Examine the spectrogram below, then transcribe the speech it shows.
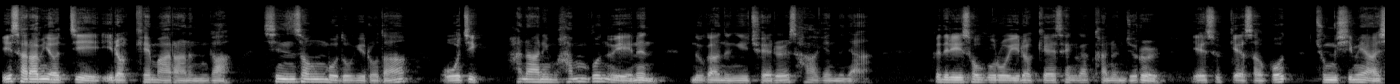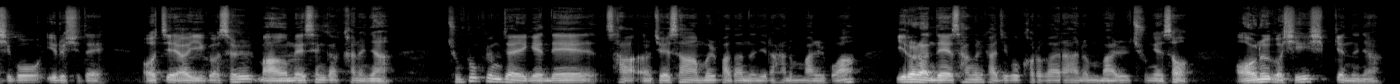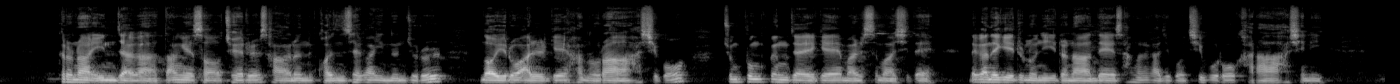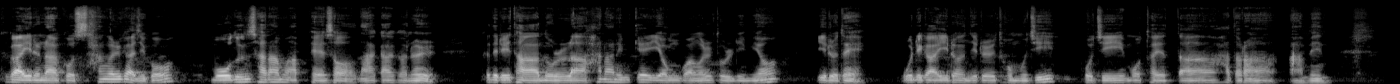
이 사람이 어찌 이렇게 말하는가? 신성모독이로다. 오직 하나님 한 분 외에는 누가 능히 죄를 사하겠느냐? 그들이 속으로 이렇게 생각하는 줄을 예수께서 곧 중심에 아시고 이르시되 어찌하여 이것을 마음에 생각하느냐? 중풍병자에게 내 죄사함을 받았느니라 하는 말과 일어난 내 상을 가지고 걸어가라 하는 말 중에서 어느 것이 쉽겠느냐? 그러나 인자가 땅에서 죄를 사하는 권세가 있는 줄을 너희로 알게 하노라 하시고 중풍병자에게 말씀하시되 내가 내게 이르노니 일어나 내 상을 가지고 집으로 가라 하시니 그가 일어나 곧 상을 가지고 모든 사람 앞에서 나가거늘 그들이 다 놀라 하나님께 영광을 돌리며 이르되 우리가 이런 일을 도무지 보지 못하였다 하더라. 아멘.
